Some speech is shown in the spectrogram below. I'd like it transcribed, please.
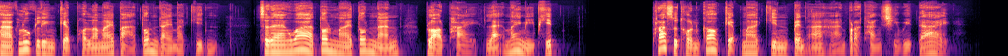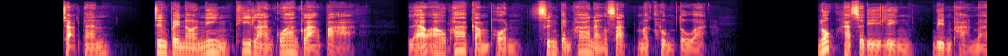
หากลูกลิงเก็บผลไม้ป่าต้นใดมากิน แสดงว่าต้นไม้ต้นนั้นปลอดภัยและไม่มีพิษ พระสุทนก็เก็บมากินเป็นอาหารประทังชีวิตได้ จากนั้นจึงไปนอนนิ่งที่ลานกว้างกลางป่า แล้วเอาผ้ากำพลซึ่งเป็นผ้าหนังสัตว์มาคลุมตัว นกหัสดีลิงบินผ่านมา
